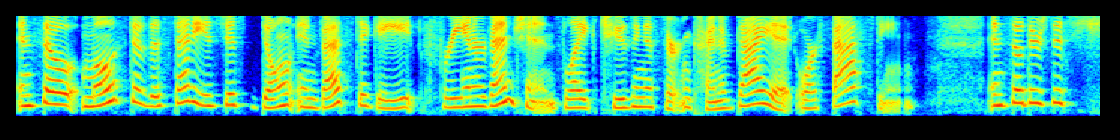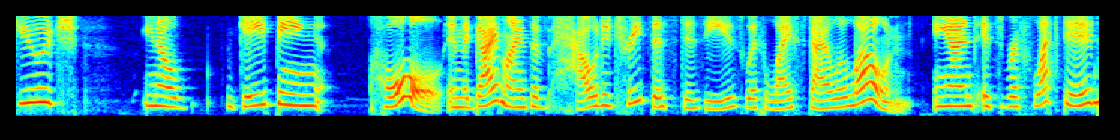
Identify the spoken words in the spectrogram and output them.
And so most of the studies just don't investigate free interventions like choosing a certain kind of diet or fasting. And so there's this huge, you know, gaping hole in the guidelines of how to treat this disease with lifestyle alone. And it's reflected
